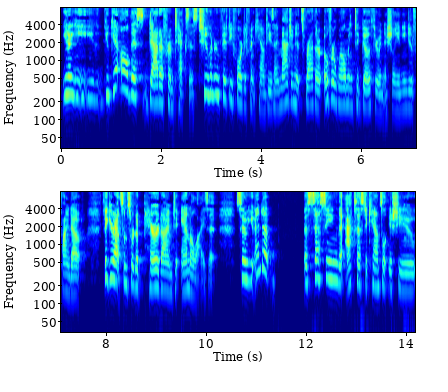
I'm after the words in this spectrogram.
You know, you, you, you get all this data from Texas, 254 different counties. I imagine it's rather overwhelming to go through initially, and you need to find out, figure out some sort of paradigm to analyze it. So you end up assessing the access to counsel issue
